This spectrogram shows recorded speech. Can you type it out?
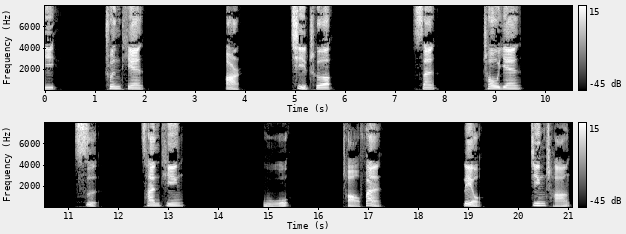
一春天。二汽车。三抽烟。四餐厅。五炒饭。六经常。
